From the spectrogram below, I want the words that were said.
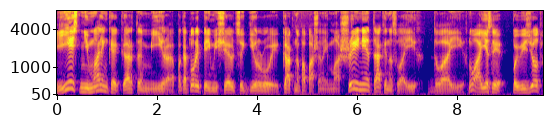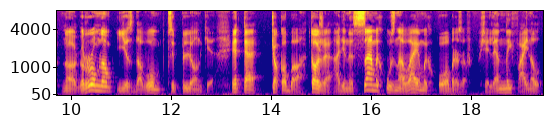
И есть немаленькая карта мира, по которой перемещаются герои, как на папашиной машине, так и на своих двоих. Ну а если повезет, на огромном ездовом цыпленке. Это Чокобо, тоже один из самых узнаваемых образов вселенной Final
